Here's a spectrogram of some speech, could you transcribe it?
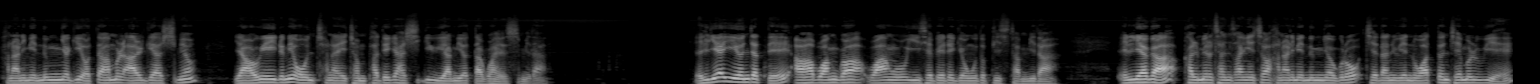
하나님의 능력이 어떠함을 알게 하시며 야훼의 이름이 온 천하에 전파되게 하시기 위함이었다고 하였습니다. 엘리야 예언자 때 아합 왕과 왕후 이세벨의 경우도 비슷합니다. 엘리야가 갈멜 산상에서 하나님의 능력으로 재단 위에 놓았던 재물 위에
